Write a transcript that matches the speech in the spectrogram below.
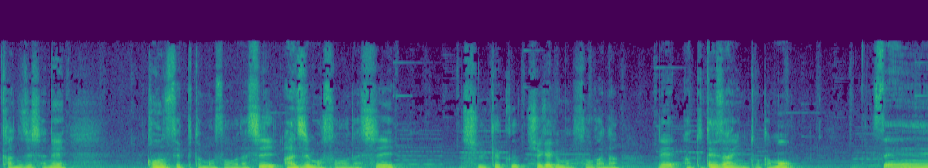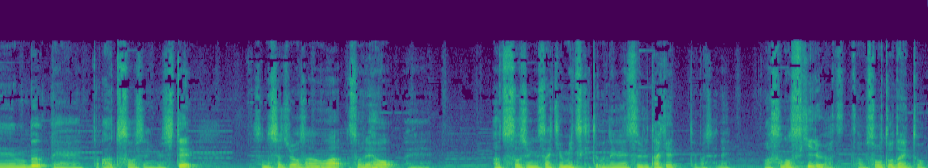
感じでしたね。コンセプトもそうだし味もそうだし集客？集客もそうかな。であとデザインとかも全部、えーと、アウトソーシングしてその社長さんはそれを、えー、アウトソーシング先を見つけてお願いするだけって言ってましたね。まあ、そのスキルが多分相当ないと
